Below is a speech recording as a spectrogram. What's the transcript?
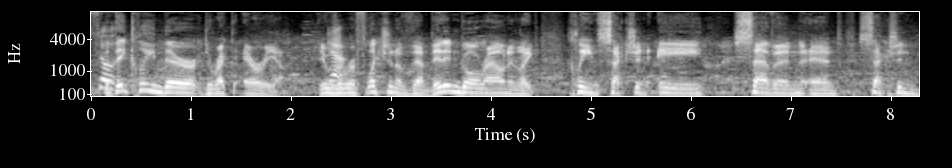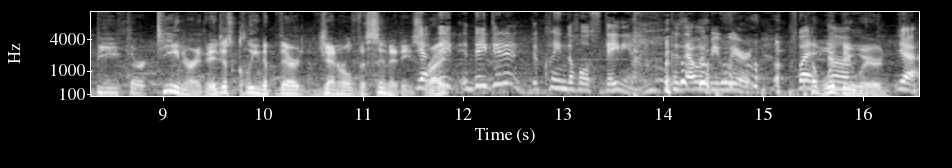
So but they cleaned their direct area. It was Yeah. a reflection of them. They didn't go around and like clean section A seven and section B thirteen or anything. They just cleaned up their general vicinities, yeah, right? they, they didn't clean the whole stadium because that would be weird. But That would be um, weird. Yeah.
